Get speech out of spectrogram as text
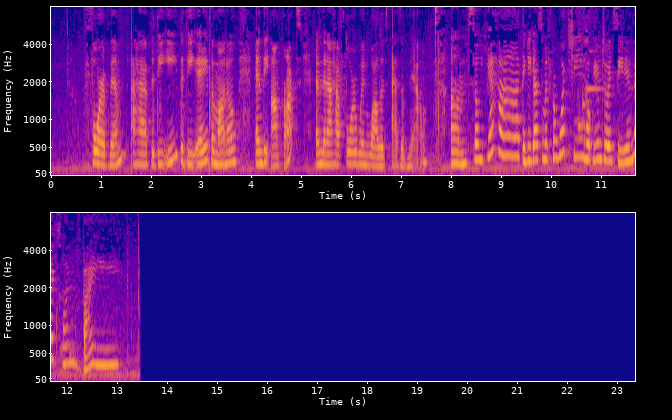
four of them. I have the DE, the DA, the Mono, and the Empreinte. And then I have four Wyn wallets as of now. Um, so yeah, thank you guys so much for watching. Hope you enjoyed. See you in the next one. Bye.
